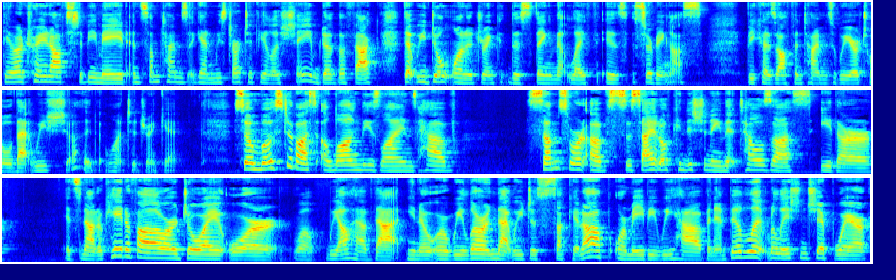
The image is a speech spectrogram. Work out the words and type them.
there are trade offs to be made, and sometimes, again, we start to feel ashamed of the fact that we don't want to drink this thing that life is serving us, because oftentimes we are told that we should want to drink it. So, most of us along these lines have some sort of societal conditioning that tells us either it's not okay to follow our joy or well we all have that you know or we learn that we just suck it up or maybe we have an ambivalent relationship where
